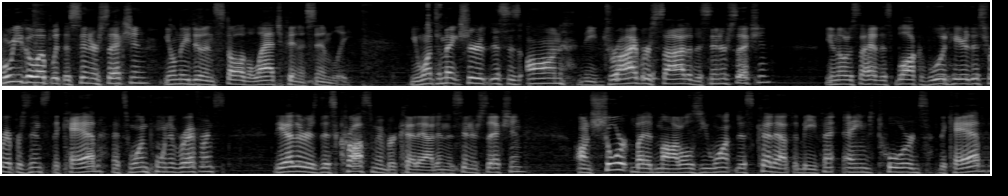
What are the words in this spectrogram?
Before you go up with the center section, you'll need to install the latch pin assembly. You want to make sure this is on the driver's side of the center section. You'll notice I have this block of wood here. This represents the cab. That's one point of reference. The other is this crossmember cutout in the center section. On short bed models, you want this cutout to be aimed towards the cab.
